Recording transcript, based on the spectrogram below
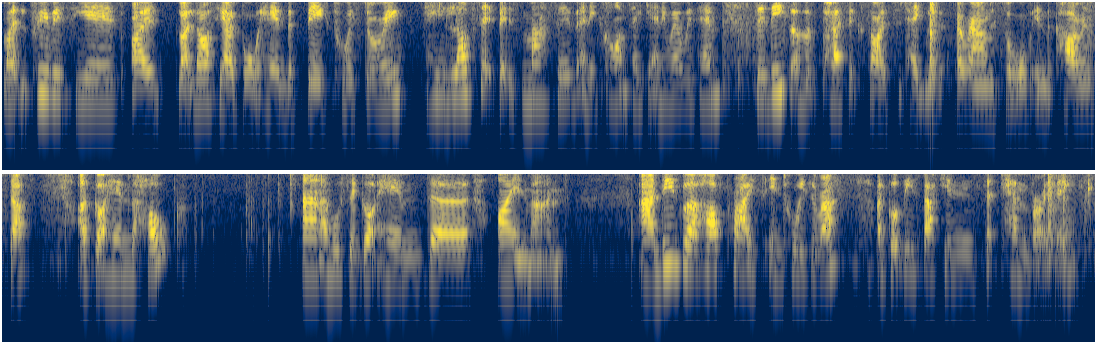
like the previous years, I like last year I bought him the big Toy Story. He loves it, but it's massive and he can't take it anywhere with him. So these are the perfect size to take with around sort of in the car and stuff. I've got him the Hulk and I've also got him the Iron Man. And these were half price in Toys R Us. I got these back in September, I think.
